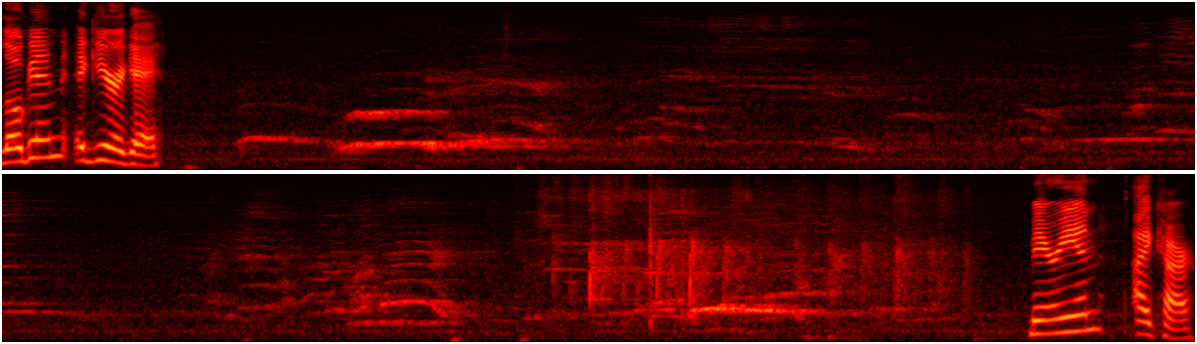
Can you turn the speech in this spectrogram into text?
Logan Aguirre. Marion Ikar.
